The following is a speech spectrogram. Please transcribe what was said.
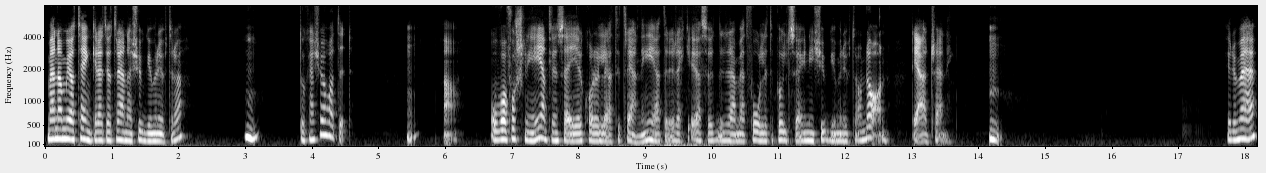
Men om jag tänker att jag tränar 20 minuter då? Mm. Då kanske jag har tid. Mm. Ja. Och vad forskningen egentligen säger korrelerat till träning är att det räcker, alltså det där med att få lite pulshöjning i 20 minuter om dagen. Det är träning. Mm. Är du med?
